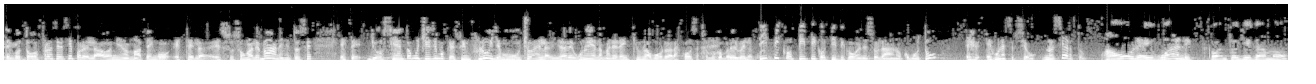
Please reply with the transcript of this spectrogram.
tengo todos franceses y por el lado de mi mamá tengo, este, esos son alemanes. Entonces, este, yo siento muchísimo que eso influye mucho en la vida de uno y en la manera en que uno aborda las cosas. Pero el típico, típico, típico venezolano como tú es, es una excepción, ¿no es cierto? Ahora igual, ¿cuánto llegamos?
